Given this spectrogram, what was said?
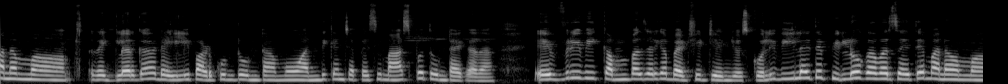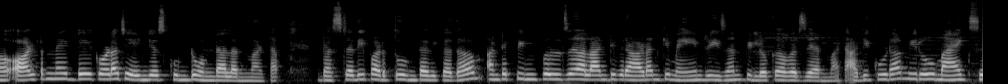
మనం రెగ్యులర్గా డైలీ పడుకుంటూ ఉంటాము. అందుకని చెప్పేసి మాసిపోతూ ఉంటాయి కదా. ఎవ్రీ వీక్ కంపల్సరీగా బెడ్షీట్ చేంజ్ చేసుకోవాలి. వీలైతే పిల్లో కవర్స్ అయితే మనం ఆల్టర్నేట్ డే కూడా చేంజ్ చేసుకుంటూ ఉండాలన్నమాట. డస్ట్ అది పడుతూ ఉంటుంది కదా. అంటే పింపుల్స్ అలాంటివి రావడానికి మెయిన్ రీజన్ పిల్లో కవర్సే అనమాట అది కూడా మీరు మ్యాక్స్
